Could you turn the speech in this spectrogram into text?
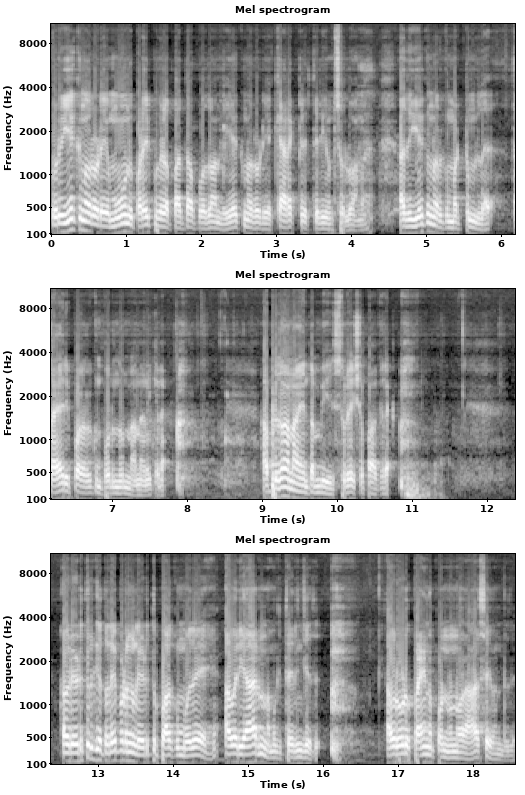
ஒரு இயக்குனருடைய மூணு படைப்புகளை பார்த்தா போதும் அந்த இயக்குனருடைய கேரக்டர் தெரியும்னு சொல்லுவாங்க. அது இயக்குனருக்கு மட்டும் இல்லை தயாரிப்பாளருக்கும் பொருந்தும்னு நான் நினைக்கிறேன். அப்படிதான் நான் என் தம்பி சுரேஷை பார்க்குறேன். அவர் எடுத்திருக்க திரைப்படங்களை எடுத்து பார்க்கும்போதே அவர் யாருன்னு நமக்கு தெரிஞ்சது. அவரோட பயணம் பண்ணணும்னு ஒரு ஆசை வந்தது.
